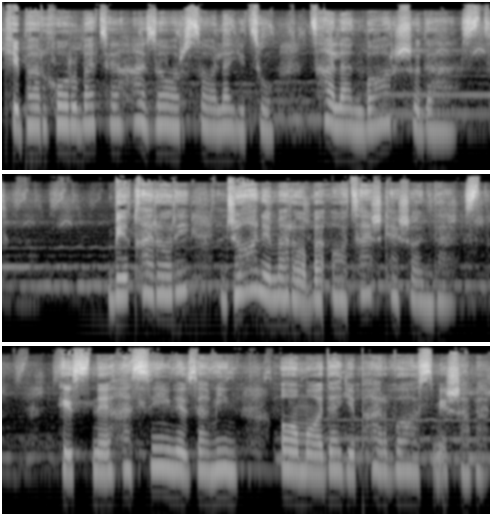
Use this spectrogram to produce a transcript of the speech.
که بر غربت هزار ساله تو تلنبار شده است. بیقراری جان مرا به آتش کشانده است. حسن حسین زمین آماده پرواز می شود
